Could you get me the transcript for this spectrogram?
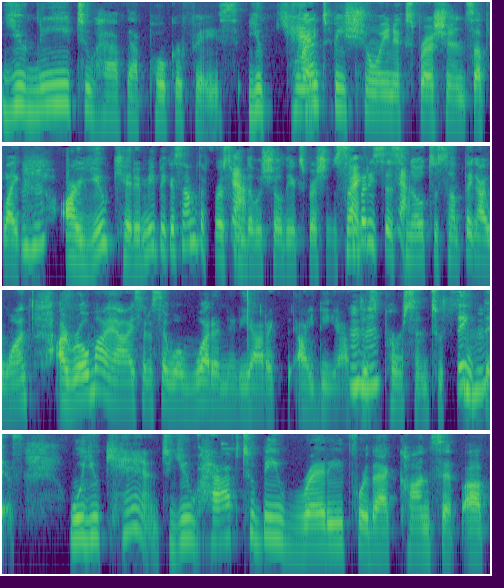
you need to have that poker face. You can't right. be showing expressions of like, mm-hmm. are you kidding me? Because I'm the first yeah. one that would show the expression. Somebody right. says yeah. no to something I want. I roll my eyes and I say, well, what an idiotic idea of mm-hmm. this person to think mm-hmm. this. Well, you can't. You have to be ready for that concept of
